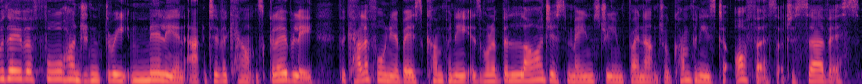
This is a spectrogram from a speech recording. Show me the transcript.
With over 403 million active accounts globally, the California-based company is one of the largest mainstream financial companies to offer such a service.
